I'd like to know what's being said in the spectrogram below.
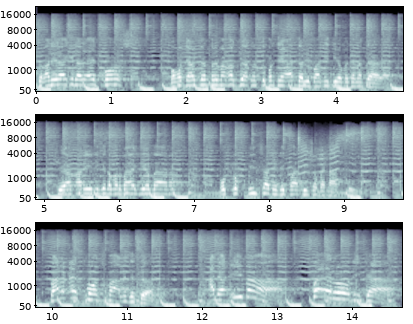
Sekali lagi dari Expos mengucapkan terima kasih atas kepercayaan dari panitia penyelenggara. Siang hari ini kita berbahagia bareng untuk bisa dinikmati sampai nanti. Bareng Expos Pak Legender ada Ima Veronica.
